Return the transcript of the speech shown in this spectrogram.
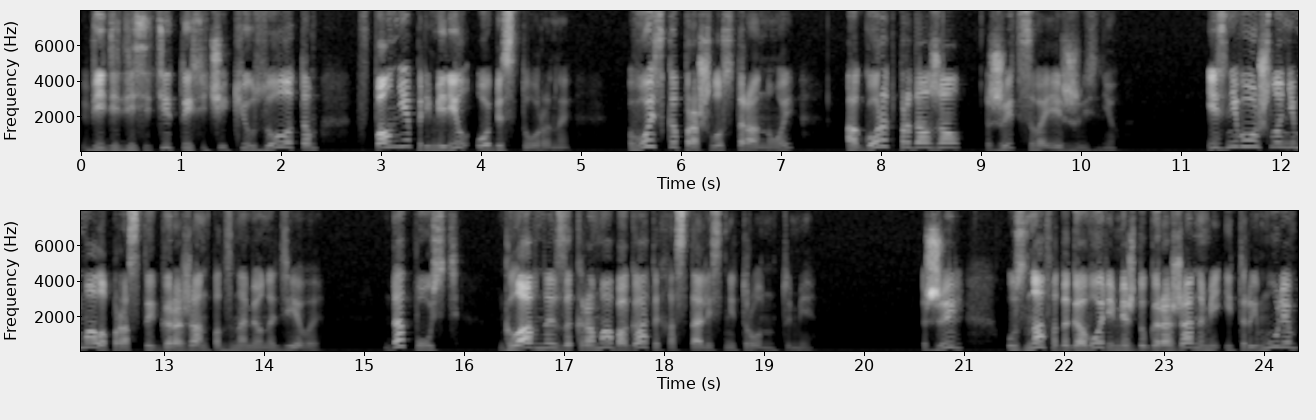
в виде десяти тысяч кю золотом – вполне примирил обе стороны. Войско прошло стороной, а город продолжал жить своей жизнью. Из него ушло немало простых горожан под знамена девы. Да пусть, главное, закрома богатых остались нетронутыми. Жиль, узнав о договоре между горожанами и Треймулем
